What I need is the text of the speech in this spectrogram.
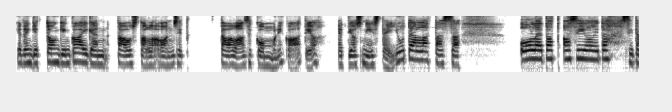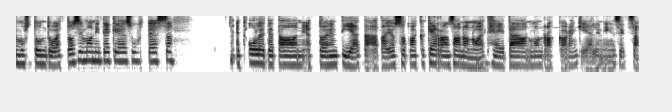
jotenkin tonkin kaiken taustalla on sit tavallaan se kommunikaatio. Että jos niistä ei jutella tai sä oletat asioita, sitä musta tuntuu, että tosi moni tekee suhteessa, että oletetaan, että toinen tietää, tai jos sä oot vaikka kerran sanonut, että hei, tämä on mun rakkauden kieli, niin sit sä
